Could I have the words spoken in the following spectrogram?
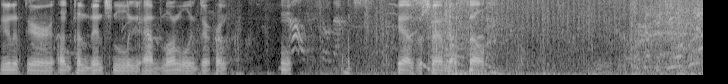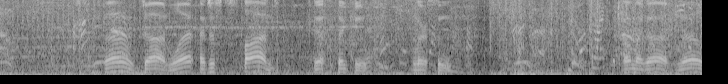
Even if you're unconventionally, abnormally different. Hmm. That's, yeah, I was describing myself. Oh god, what? I just spawned. Yes, thank you. Mercy. Oh my god, no.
